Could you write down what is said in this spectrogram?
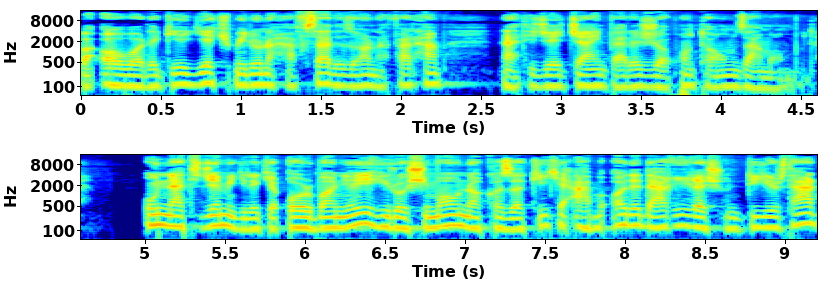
و آوارگی 1 میلیون و 700 هزار نفر هم نتیجه جنگ برای ژاپن تا اون زمان بوده. اون نتیجه می‌گیره که قربانیای هیروشیما و ناکازاکی که ابعاد دقیقشون دیرتر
